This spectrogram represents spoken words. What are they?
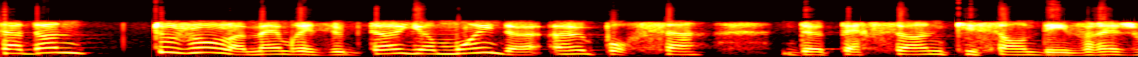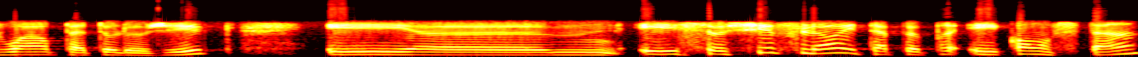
ça donne toujours le même résultat. Il y a moins de 1% de personnes qui sont des vrais joueurs pathologiques. Et, euh, et ce chiffre-là est à peu près est constant.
